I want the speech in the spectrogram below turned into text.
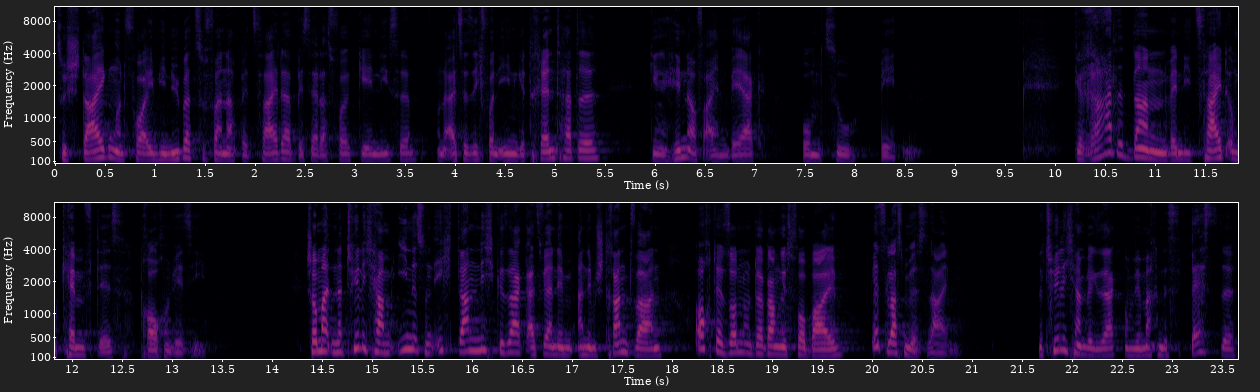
zu steigen und vor ihm hinüberzufahren nach Bethsaida, bis er das Volk gehen ließe. Und als er sich von ihnen getrennt hatte, ging er hin auf einen Berg, um zu beten. Gerade dann, wenn die Zeit umkämpft ist, brauchen wir sie. Schau mal, natürlich haben Ines und ich dann nicht gesagt, als wir an dem, an dem Strand waren, ach, der Sonnenuntergang ist vorbei, jetzt lassen wir es sein. Natürlich haben wir gesagt, und wir machen das Beste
